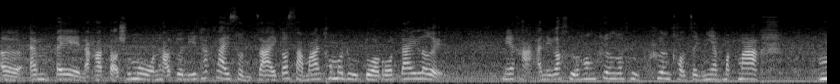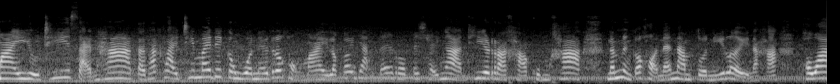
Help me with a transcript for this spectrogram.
เอ่อแอมเปร์นะคะ ต่อชั่วโมงนะคะ ตัวนี้ถ้าใครสนใจก็สามารถเข้ามาดูตัวรถได้เลยเนี่ยค่ะ อันนี้ก็คือห้องเครื่องก็คือเครื่องเขาจะเงียบมากๆ ไม่อยู่ที่แสนห้าแต่ถ้าใครที่ไม่ได้กังวลในเรื่องของไม่แล้วก็อยากได้รถไปใช้งานที่ราคาคุ้มค่า น้ำหนึ่งก็ขอแนะนำตัวนี้เลยนะคะ เพราะว่า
